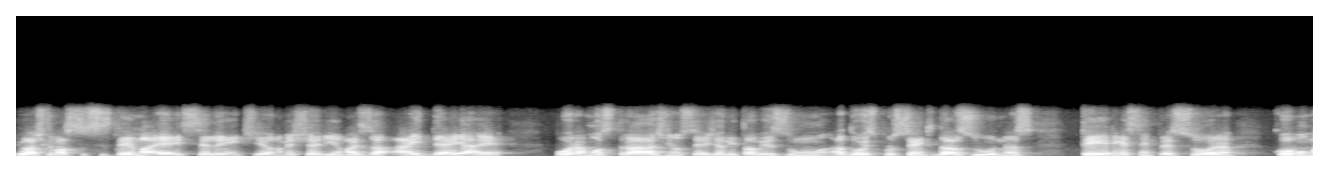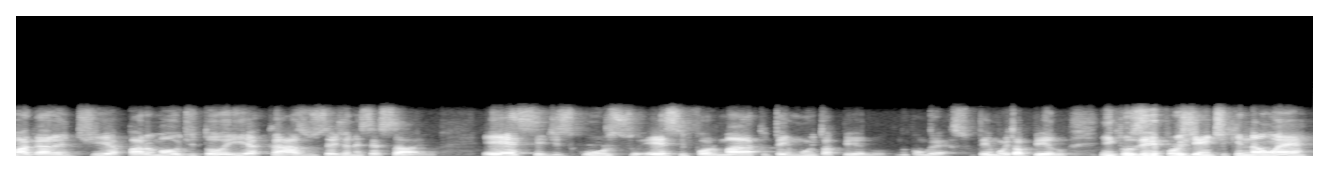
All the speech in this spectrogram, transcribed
Eu acho que o nosso sistema é excelente e eu não mexeria. Mas a, a ideia é, por amostragem, ou seja, ali talvez 1 a 2% das urnas terem essa impressora como uma garantia para uma auditoria, caso seja necessário. Esse discurso, esse formato tem muito apelo no Congresso, tem muito apelo, inclusive por gente que não é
